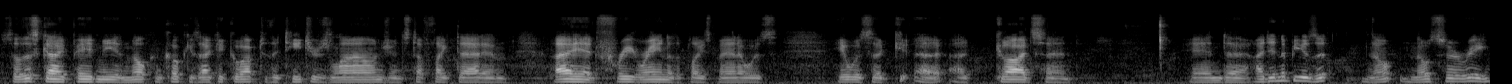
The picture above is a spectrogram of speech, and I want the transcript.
so this guy paid me in milk and cookies. I could go up to the teacher's lounge and stuff like that, and I had free reign of the place, man. It was it was a, a, a godsend. And uh, I didn't abuse it. No, no siree.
